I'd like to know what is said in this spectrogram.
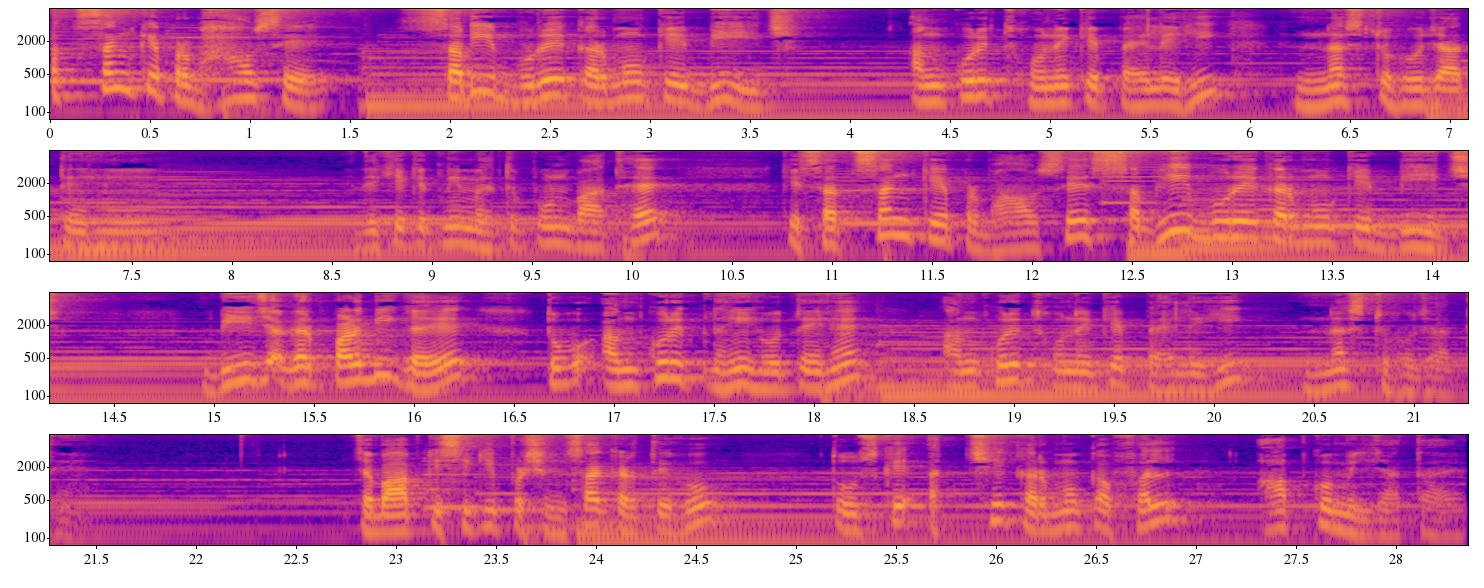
सत्संग के प्रभाव से सभी बुरे कर्मों के बीज अंकुरित होने के पहले ही नष्ट हो जाते हैं। देखिए कितनी महत्वपूर्ण बात है कि सत्संग के प्रभाव से सभी बुरे कर्मों के बीज बीज अगर पड़ भी गए तो वो अंकुरित नहीं होते हैं। अंकुरित होने के पहले ही नष्ट हो जाते हैं। जब आप किसी की प्रशंसा करते हो तो उसके अच्छे कर्मों का फल आपको मिल जाता है।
